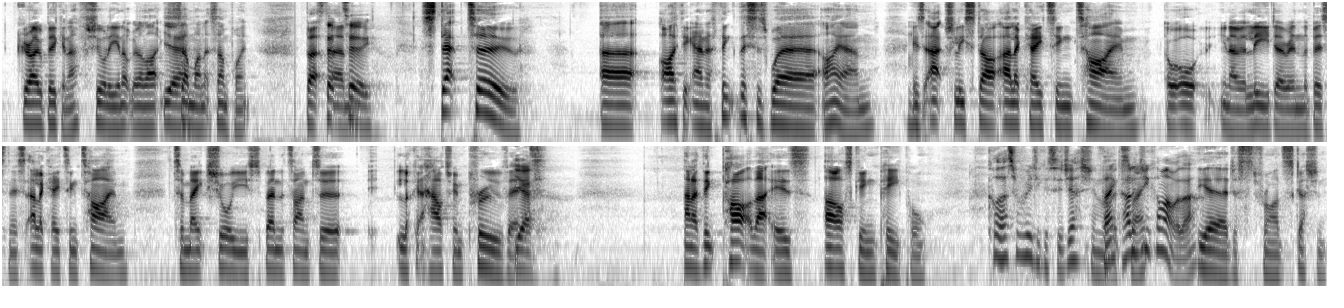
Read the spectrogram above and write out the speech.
grow big enough, surely you're not going to like Yeah. someone at some point. But step um, two. Step two, uh, I think, and I think this is where I am, Hmm. is actually start allocating time, or, or you know, a leader in the business allocating time to make sure you spend the time to look at how to improve it. Yeah. And I think part of that is asking people. Cool, that's a really good suggestion. Lloyd. Thanks, How did mate. you come up with that? Yeah, just from our discussion.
